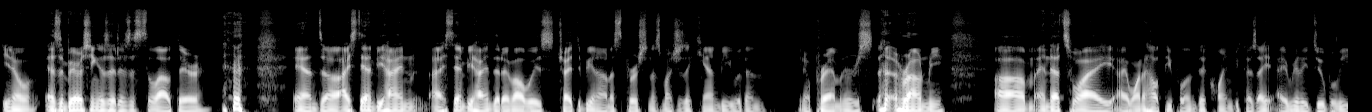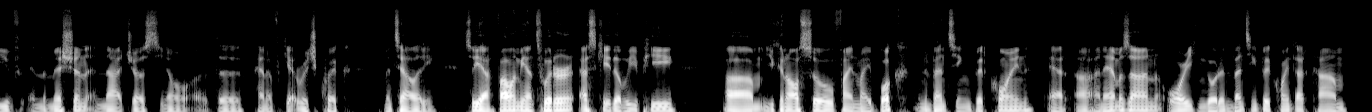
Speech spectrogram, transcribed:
you know, as embarrassing as it is, it's still out there, and uh, I stand behind. I stand behind that. I've always tried to be an honest person as much as I can be within you know parameters around me, um, and that's why I want to help people in Bitcoin because I, I really do believe in the mission and not just you know uh, the kind of get rich quick mentality. So yeah, follow me on Twitter SKWP. Um, you can also find my book Inventing Bitcoin at uh, on Amazon, or you can go to inventingbitcoin.com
